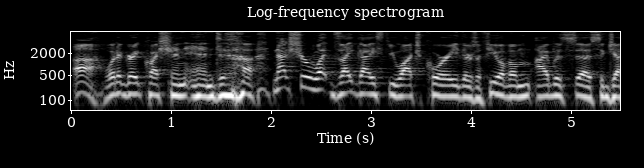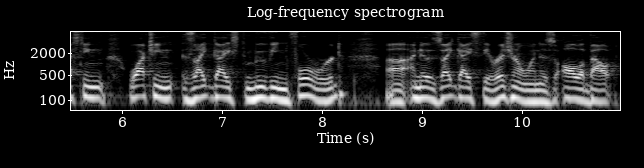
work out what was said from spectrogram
Ah, what a great question. And uh, not sure what Zeitgeist you watch, Corey. There's a few of them. I was uh, suggesting watching Zeitgeist moving forward. Uh, I know Zeitgeist, the original one, is all about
